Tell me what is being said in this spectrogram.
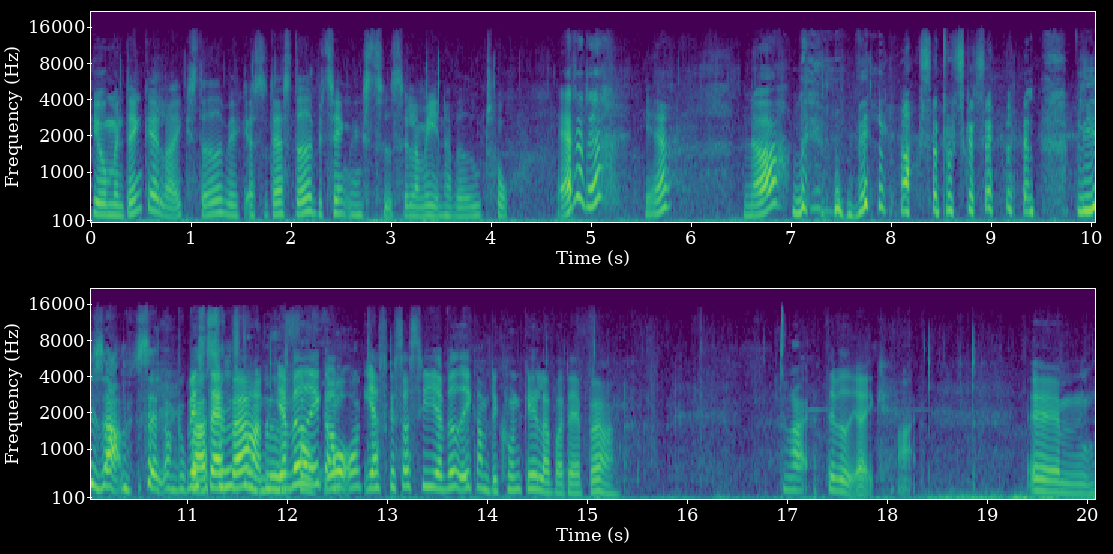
Jo, men den gælder ikke stadigvæk. Altså, der er stadig betænkningstid, selvom en har været utro. Er det det? Ja. Nå, vildt nok, så du skal simpelthen blive sammen, selvom du Hvis bare der er synes, du er børn. blevet Jeg ved ikke om, jeg skal så sige, jeg ved ikke, om det kun gælder, hvor der er børn. Nej. Det ved jeg ikke. Nej. Øhm,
